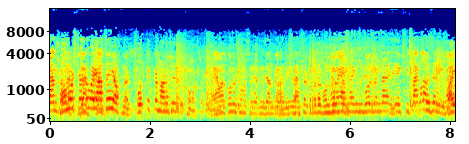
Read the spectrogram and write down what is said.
জানতো সমস্যা তো ভাই আছেই আপনার। প্রত্যেকটা মানুষের তো সমস্যা। ভাই আমার কোনো সমস্যা নেই আপনি জানতো এখান আপনি থেকে সমস্যার কথাটা বলবেন ভাই কি? আপনার কিছু বলবেন না কি পাগলা হয়েছে নাকি ভাই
